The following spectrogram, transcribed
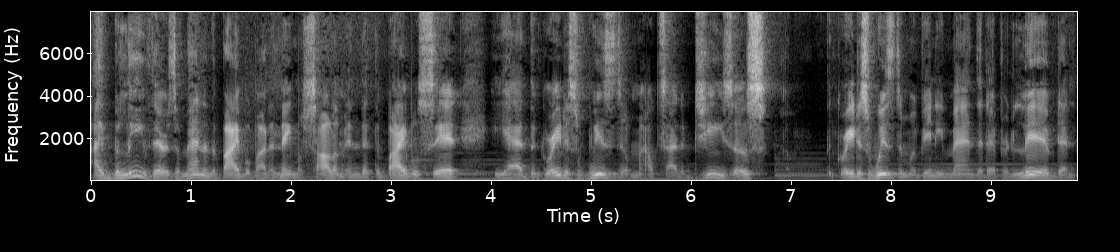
I believe there's a man in the Bible by the name of Solomon that the Bible said he had the greatest wisdom outside of Jesus, the greatest wisdom of any man that ever lived, and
